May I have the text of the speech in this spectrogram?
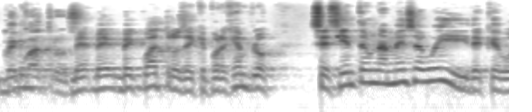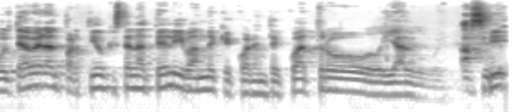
B4. B, B, B4, de que, por ejemplo, se sienta en una mesa, güey, y de que voltea a ver al partido que está en la tele y van de que 44 y algo, güey. Así me y, y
